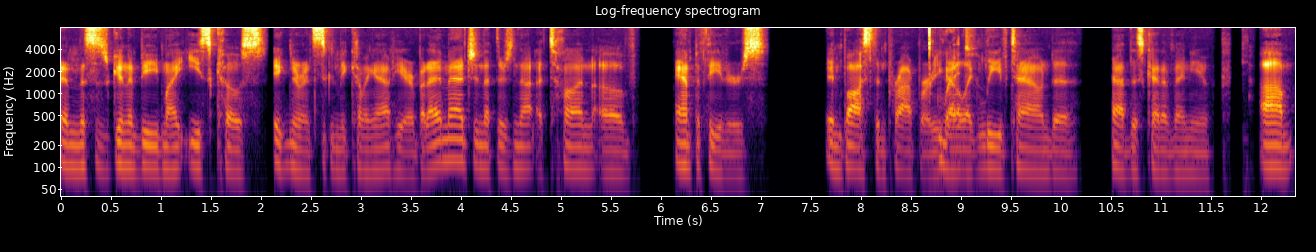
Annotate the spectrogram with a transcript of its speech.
and this is going to be my East Coast ignorance is going to be coming out here, but I imagine that there's not a ton of amphitheaters in Boston proper. You got to Right. like leave town to have this kind of venue. Um,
